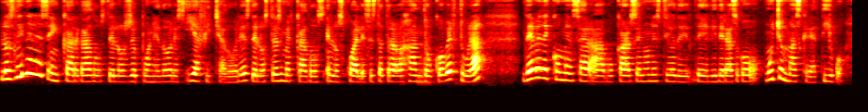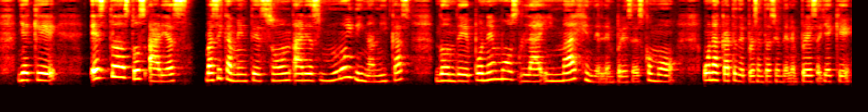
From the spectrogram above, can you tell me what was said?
los líderes encargados de los reponedores y afichadores de los tres mercados en los cuales está trabajando cobertura debe de comenzar a abocarse en un estilo de, de liderazgo mucho más creativo, ya que estas dos áreas Básicamente son áreas muy dinámicas donde ponemos la imagen de la empresa. Es como una carta de presentación de la empresa, ya que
